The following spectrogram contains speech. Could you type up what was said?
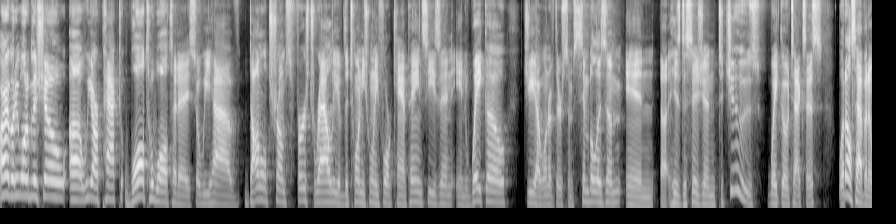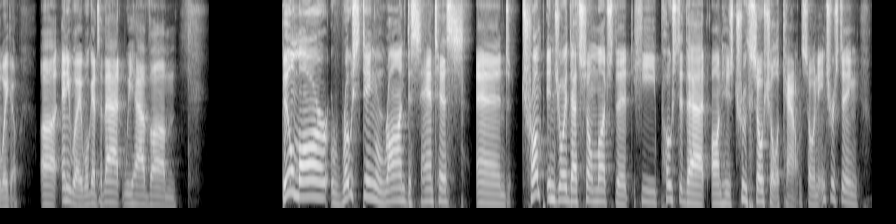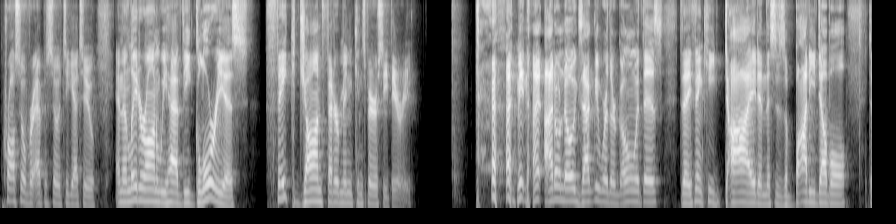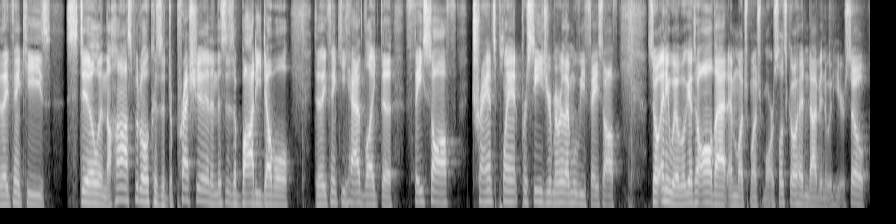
All right, buddy, welcome to the show. Uh, we are packed wall to wall today. So we have Donald Trump's first rally of the 2024 campaign season in Waco. Gee, I wonder if there's some symbolism in uh, his decision to choose Waco, Texas. What else happened at Waco? Uh, anyway, we'll get to that. We have um, Bill Maher roasting Ron DeSantis, and Trump enjoyed that so much that he posted that on his Truth Social account. So, an interesting crossover episode to get to. And then later on, we have the glorious fake John Fetterman conspiracy theory. I mean, I, I don't know exactly where they're going with this. Do they think he died and this is a body double? Do they think he's still in the hospital because of depression and this is a body double? Do they think he had like the face off transplant procedure? Remember that movie Face Off? So, anyway, we'll get to all that and much, much more. So, let's go ahead and dive into it here. So,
